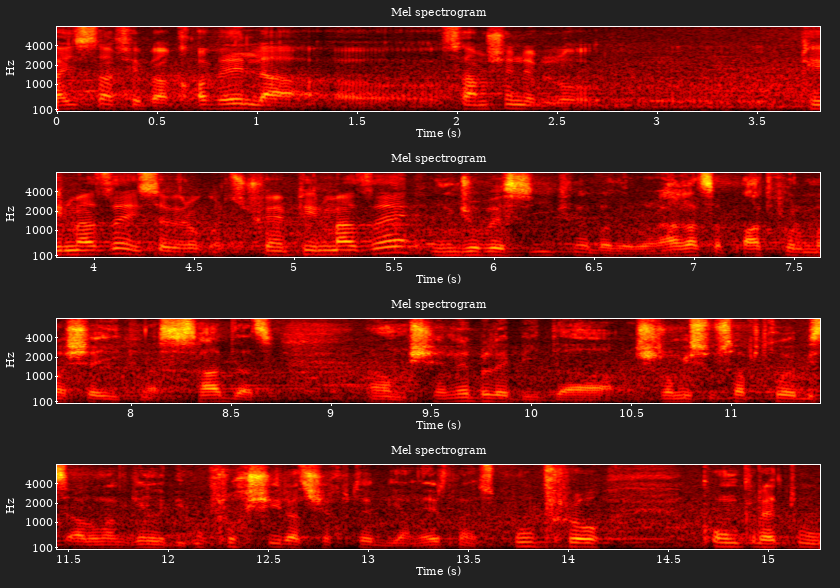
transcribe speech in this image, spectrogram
აისახება ყველა სამშენებლო ფირმაზე, ისევე როგორც ჩვენ ფირმაზე. უმჯობესი იქნება და რაღაცა პლატფორმა შეიქმნას, სადაც ამ შენებლები და შრომის უსაფრთხოების წარმომადგენლები უფრო ხშირად შეხვდებიან ერთმანეთს, უფრო კონკრეტულ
